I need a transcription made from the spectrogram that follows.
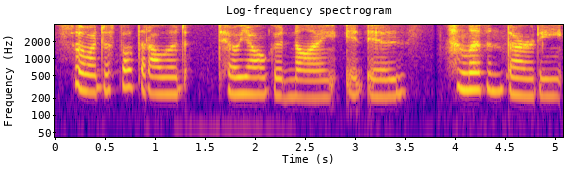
So I just thought that I would tell y'all good night. It is 11.30.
